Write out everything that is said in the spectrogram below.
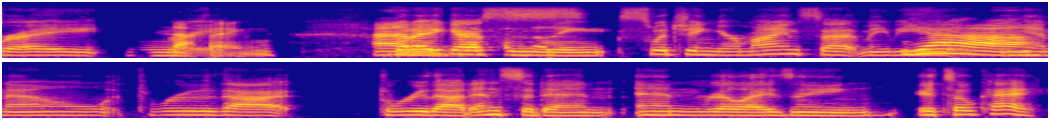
Right. Nothing. Right. but I guess switching your mindset, maybe, yeah. you know, through that through that incident and realizing it's okay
